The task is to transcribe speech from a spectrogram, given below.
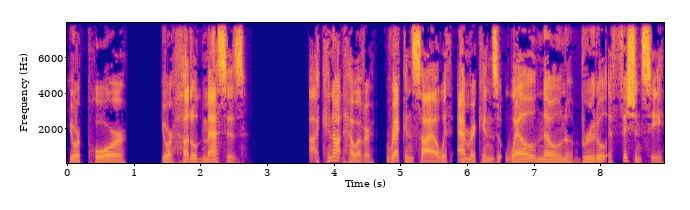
your poor, your huddled masses. I cannot, however, reconcile with Amrican's well-known brutal efficiency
